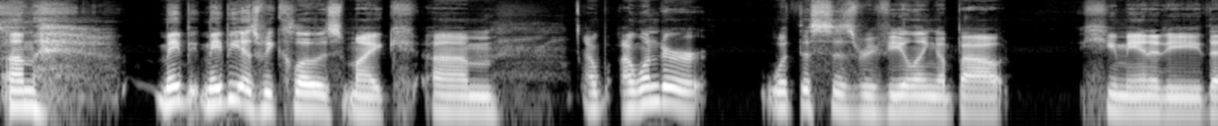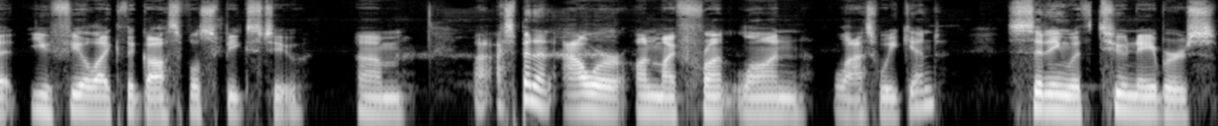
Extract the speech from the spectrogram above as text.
Um, maybe maybe as we close, Mike, um, I, I wonder what this is revealing about humanity that you feel like the gospel speaks to. Um, I, spent an hour on my front lawn last weekend, sitting with two neighbors.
